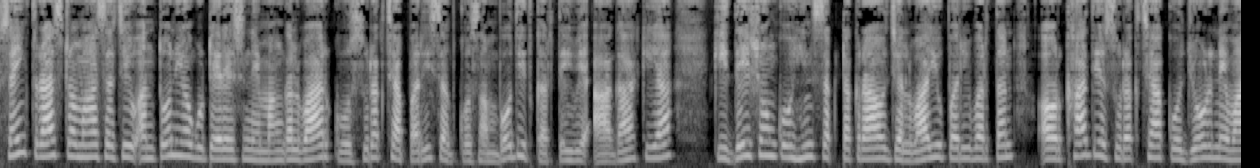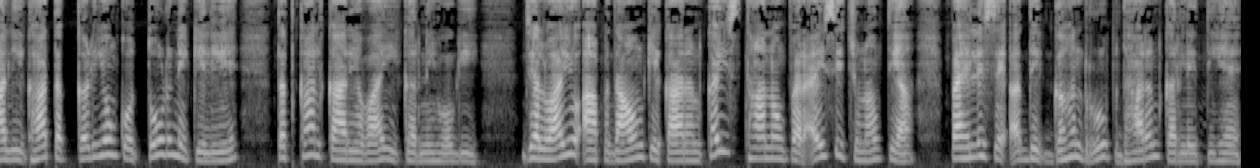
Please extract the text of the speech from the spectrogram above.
संयुक्त राष्ट्र महासचिव अंतोनियो गुटेरेस ने मंगलवार को सुरक्षा परिषद को संबोधित करते हुए आगाह किया कि देशों को हिंसक टकराव, जलवायु परिवर्तन और खाद्य सुरक्षा को जोड़ने वाली घातक कड़ियों को तोड़ने के लिए तत्काल कार्यवाही करनी होगी। जलवायु आपदाओं के कारण कई स्थानों पर ऐसी चुनौतियाँ पहले से अधिक गहन रूप धारण कर लेती है।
